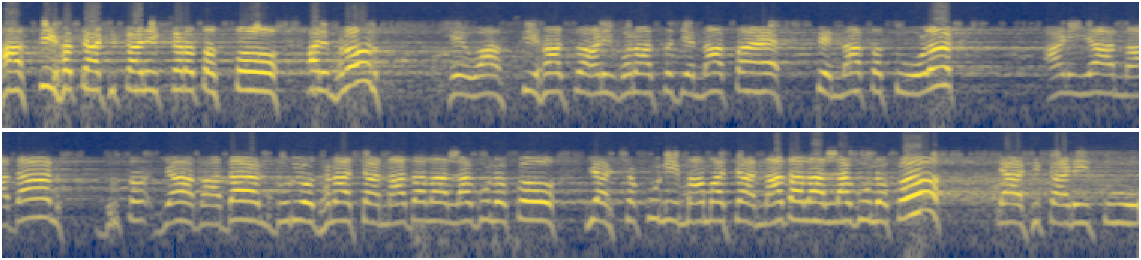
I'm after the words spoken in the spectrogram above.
हा सिंह त्या ठिकाणी करत असतो. आणि म्हणून हे वा सिंहाचं आणि वनाचं जे नातं आहे ते नातं तू ओळख. आणि या नादान द्रुत या नादान दुर्योधनाच्या नादाला लागू नको. या शकुनी मामाच्या नादाला लागू नको. त्या ठिकाणी तू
